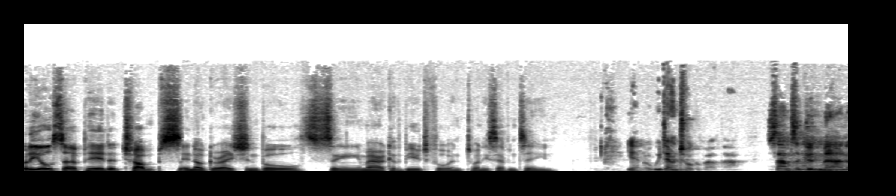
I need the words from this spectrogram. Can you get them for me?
But he also appeared at Trump's inauguration ball singing America the Beautiful in 2017. Yeah, but we don't talk about that. Sam's a good man.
